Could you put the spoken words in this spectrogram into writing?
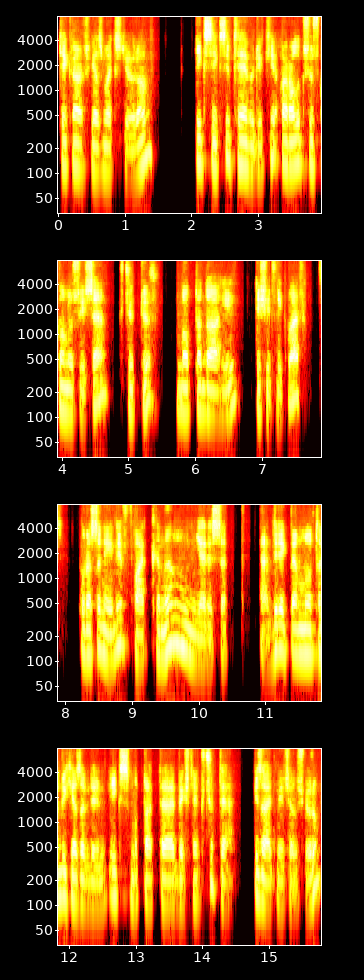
tekrar yazmak istiyorum. X eksi t bölü 2 aralık söz konusu ise küçüktür. Nokta dahil eşitlik var. Burası neydi? Farkının yarısı. Yani direkt ben bunu tabii ki yazabilirim. x mutlak değer 5'ten küçük de izah etmeye çalışıyorum.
